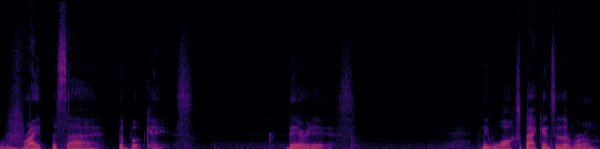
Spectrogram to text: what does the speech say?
right beside the bookcase, there it is. And he walks back into the room,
